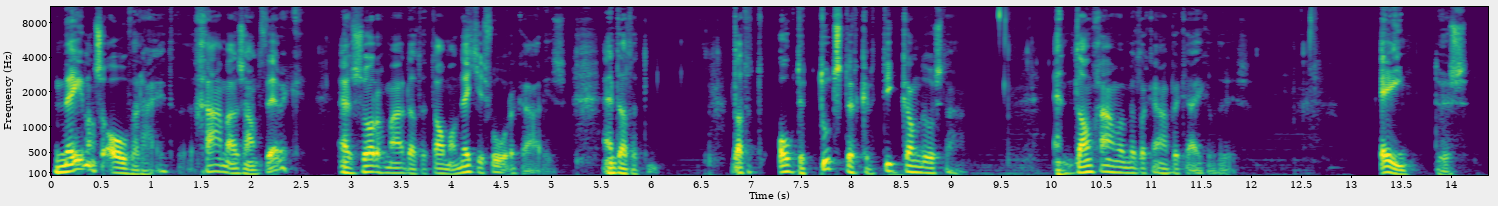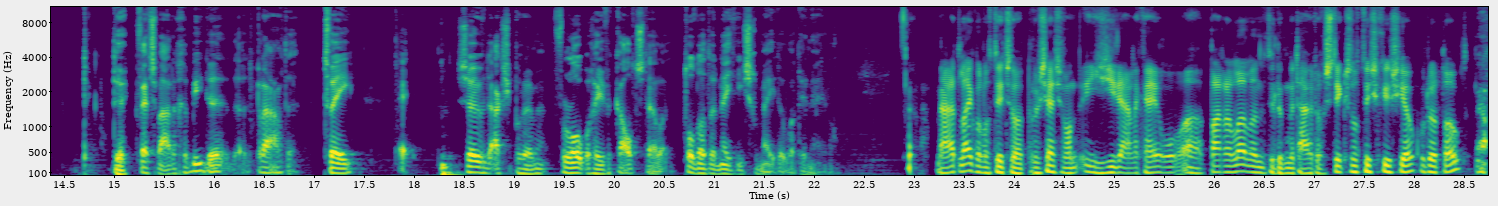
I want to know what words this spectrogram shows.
Nederlandse overheid, ga maar eens aan het werk en zorg maar dat het allemaal netjes voor elkaar is. En dat het, dat het ook de toets der kritiek kan doorstaan. En dan gaan we met elkaar bekijken wat er is. Eén, dus de, de kwetsbare gebieden praten. Twee, eh, zevende actieprogramma voorlopig even koud stellen totdat er netjes gemeten wordt in Nederland. Ja, nou, het lijkt wel of dit soort processen, want je ziet eigenlijk heel uh, parallellen natuurlijk met de huidige stikstofdiscussie ook, hoe dat loopt. Ja.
